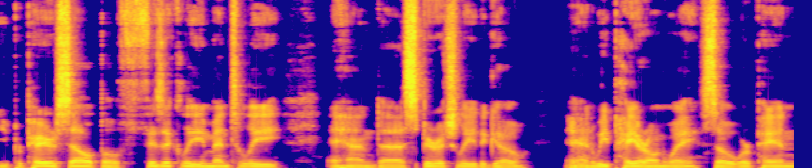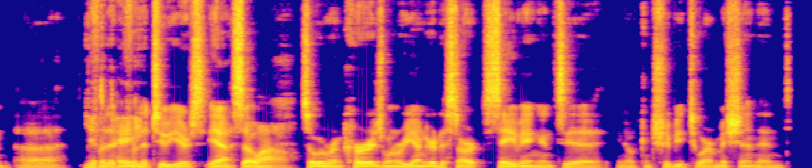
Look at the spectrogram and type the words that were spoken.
you prepare yourself both physically, mentally, and uh, spiritually to go, Yeah. and we pay our own way. So we're paying uh, for the pay. for the two years. Yeah. So wow. so we were encouraged when we were younger to start saving and to you know contribute to our mission. And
